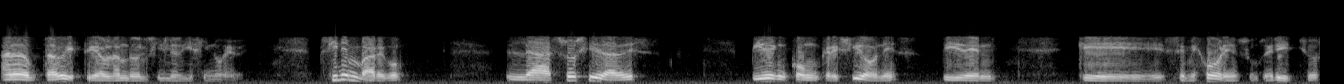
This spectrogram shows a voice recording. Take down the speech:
han adoptado, y estoy hablando del siglo XIX. Sin embargo, las sociedades piden concreciones, piden que se mejoren sus derechos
